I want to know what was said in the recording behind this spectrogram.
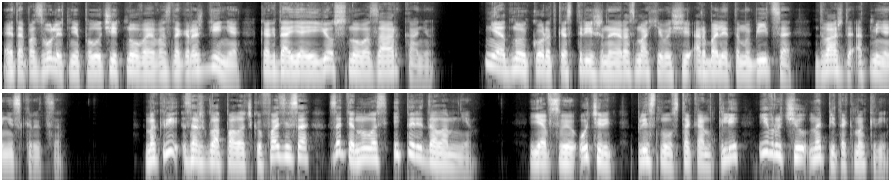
Это позволит мне получить новое вознаграждение, когда я ее снова заарканю. Ни одной коротко стриженной, размахивающей арбалетом убийца дважды от меня не скрыться. Макри зажгла палочку фазиса, затянулась и передала мне. Я, в свою очередь, плеснул стакан кли и вручил напиток Макри.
